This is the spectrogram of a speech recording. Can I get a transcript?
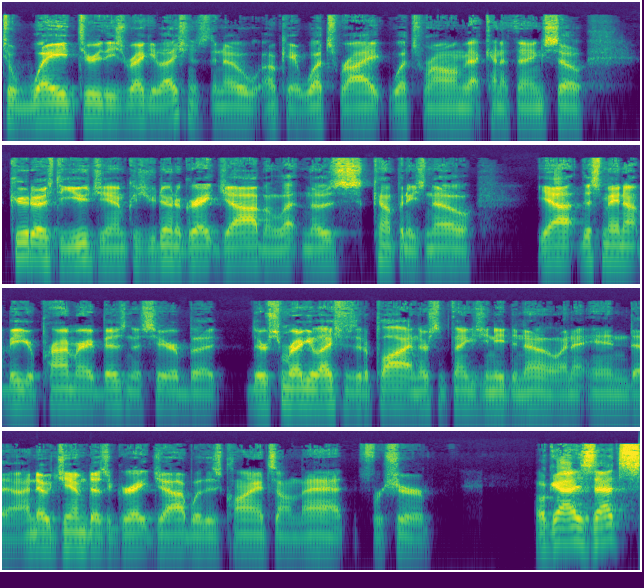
to wade through these regulations to know okay what's right what's wrong that kind of thing. So kudos to you jim because you're doing a great job and letting those companies know yeah this may not be your primary business here but there's some regulations that apply and there's some things you need to know and and uh, i know jim does a great job with his clients on that for sure well, guys, that's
